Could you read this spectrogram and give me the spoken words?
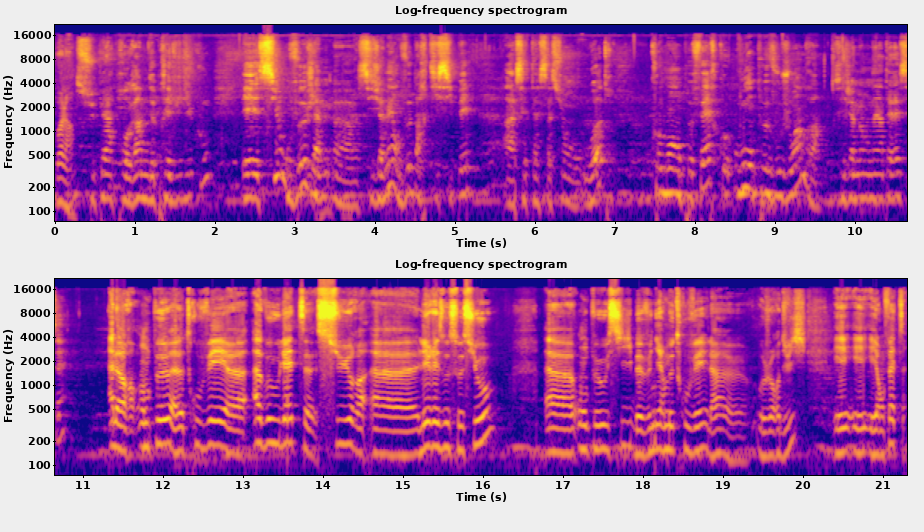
Voilà. Super programme de prévu du coup. Et si on veut jamais, euh, si jamais on veut participer à cette association ou autre, comment on peut faire? Où on peut vous joindre si jamais on est intéressé? Alors, on peut euh, trouver euh, sur euh, les réseaux sociaux. On peut aussi bah, venir me trouver là aujourd'hui. Et, et- et en fait,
